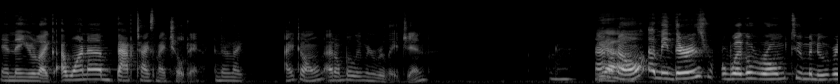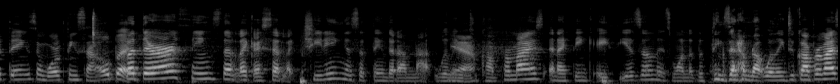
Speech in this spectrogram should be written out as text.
and then you're like i want to baptize my children and they're like i don't. I don't believe in religion. I Yeah. don't know. I mean, there is wiggle room to maneuver things and work things out, but, but there are things that like i said like cheating is a thing that i'm not willing Yeah. to compromise and i think atheism is one of the things that i'm not willing to compromise.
